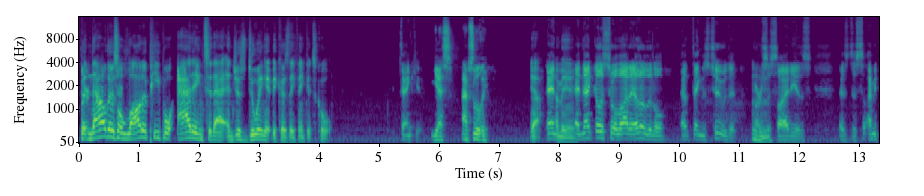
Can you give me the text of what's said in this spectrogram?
But now there's a lot of people adding to that and just doing it because they think it's cool. Thank you. Yes, absolutely. Yeah. and I mean and that goes to a lot of other little uh, things too that our Mhm. society is is this i mean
